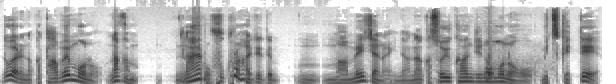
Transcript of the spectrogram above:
どうやらなんか食べ物、なんか、なんやろ、袋入ってて、ん豆じゃないな、なんかそういう感じのものを見つけて、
